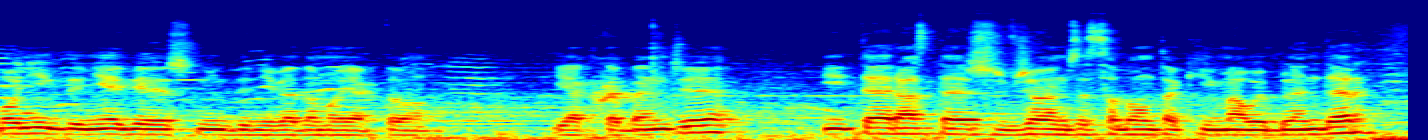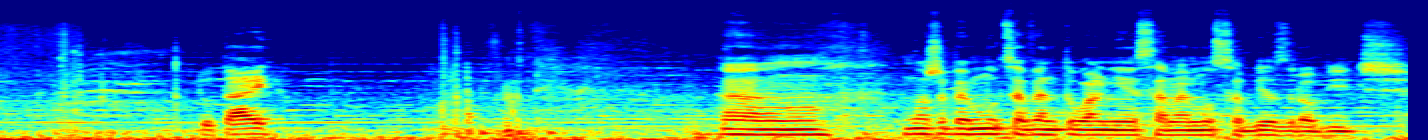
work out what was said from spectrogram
bo nigdy nie wiesz, nigdy nie wiadomo jak to, jak to będzie. I teraz też wziąłem ze sobą taki mały blender. Tutaj. E, No, żeby móc ewentualnie samemu sobie zrobić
